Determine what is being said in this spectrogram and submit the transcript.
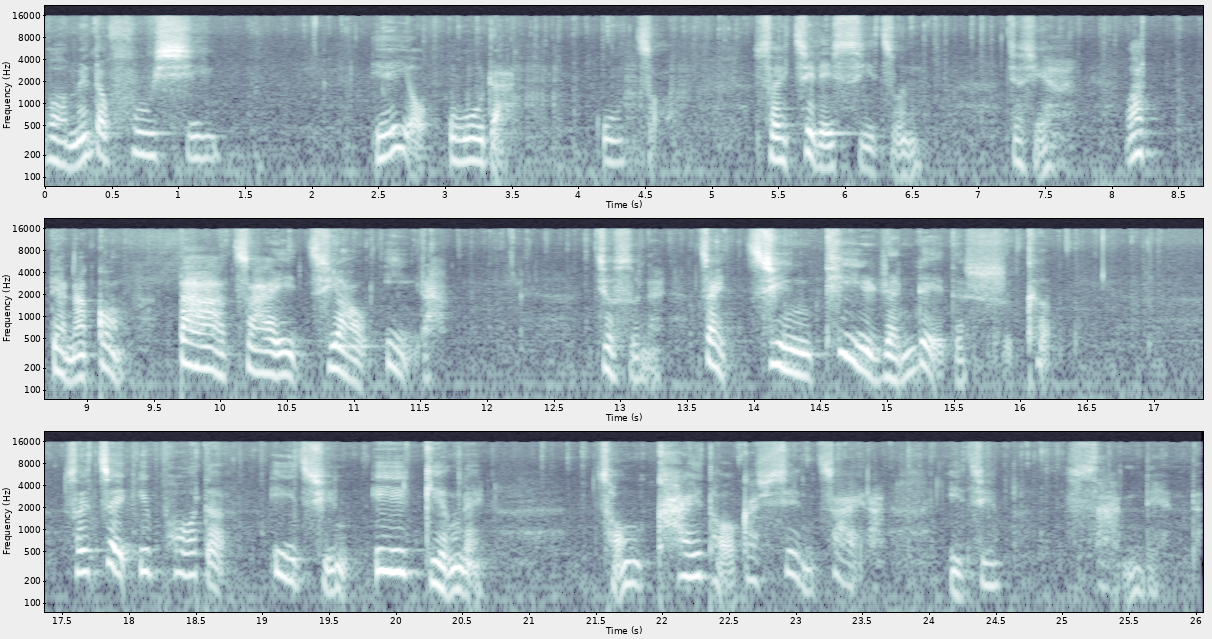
我们的呼吸也有污染污浊。所以这个时阵，就是我点了讲大灾教育啦，就是呢，在警惕人类的时刻。所以这一波的疫情已经呢，从开头到现在了，已经三年了。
